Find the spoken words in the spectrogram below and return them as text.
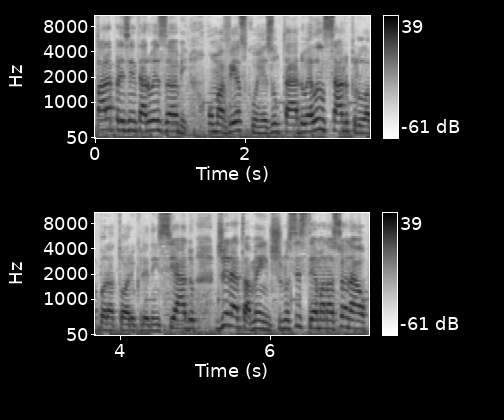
para apresentar o exame, uma vez que o resultado é lançado pelo laboratório credenciado diretamente no Sistema Nacional,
